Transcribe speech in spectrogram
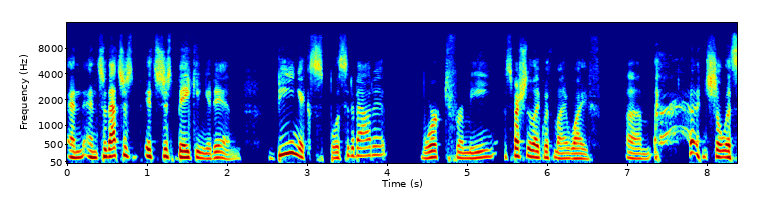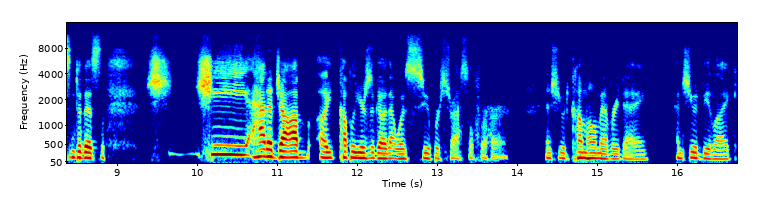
and and so that's just it's just baking it in. Being explicit about it worked for me especially like with my wife um and she'll listen to this. She, she had a job a couple years ago that was super stressful for her and she would come home every day and she would be like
